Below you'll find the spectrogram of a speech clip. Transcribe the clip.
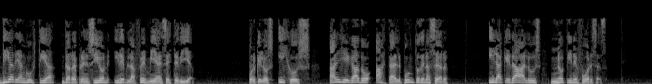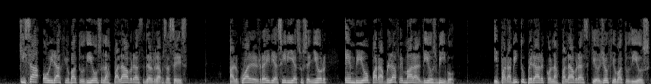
Día de angustia, de reprensión y de blasfemia es este día, porque los hijos han llegado hasta el punto de nacer, y la que da a luz no tiene fuerzas. Quizá oirá Jehová tu Dios las palabras del Rapsacés, al cual el rey de Asiria su señor envió para blasfemar al Dios vivo, y para vituperar con las palabras que oyó Jehová tu Dios.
